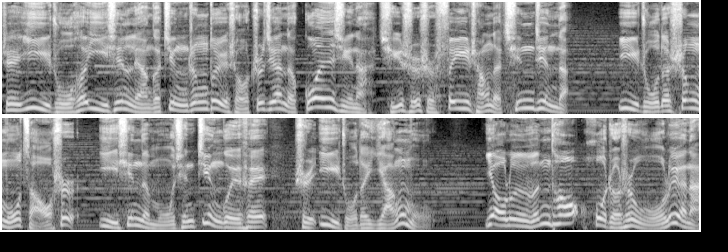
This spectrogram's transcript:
这奕主和奕欣两个竞争对手之间的关系呢，其实是非常的亲近的。奕主的生母早逝，奕欣的母亲敬贵妃是奕主的养母。要论文韬或者是武略呢，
